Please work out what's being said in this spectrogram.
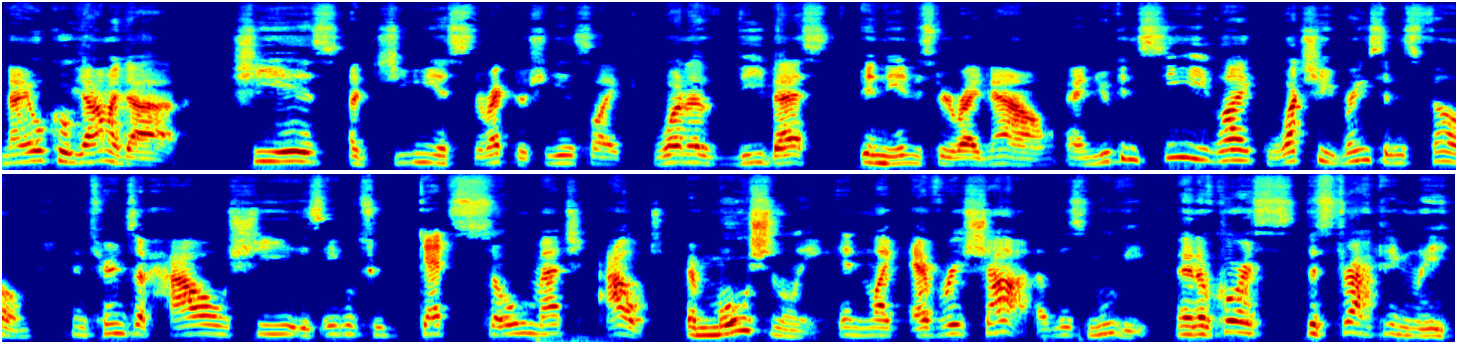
Naoko Yamada, she is a genius director. She is like one of the best in the industry right now. And you can see like what she brings to this film in terms of how she is able to get so much out emotionally in like every shot of this movie. And of course, distractingly,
